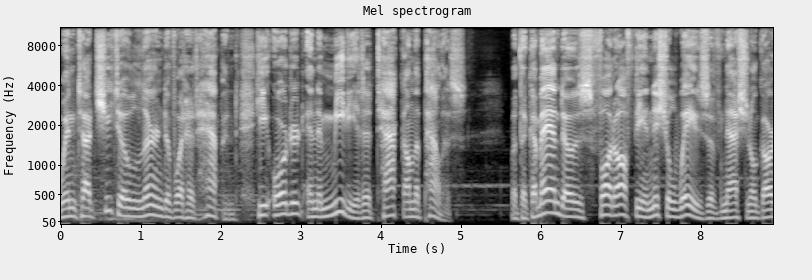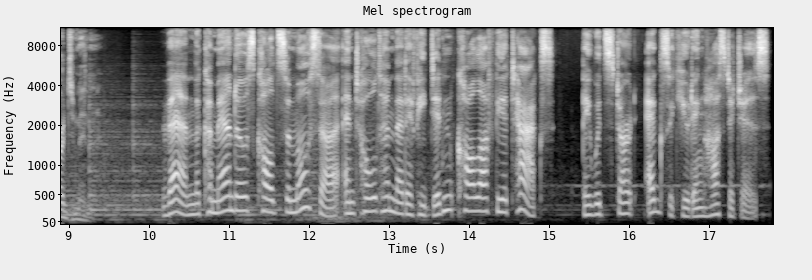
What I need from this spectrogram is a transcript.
When Tachito learned of what had happened, he ordered an immediate attack on the palace. But the commandos fought off the initial waves of National Guardsmen. Then the commandos called Somoza and told him that if he didn't call off the attacks, they would start executing hostages.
